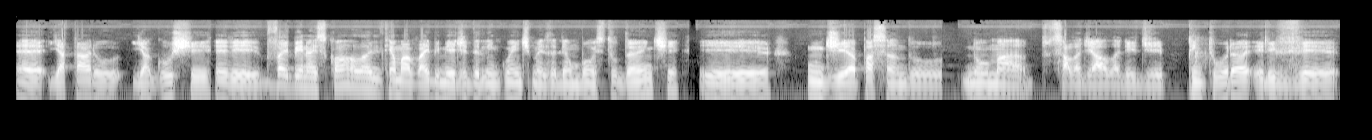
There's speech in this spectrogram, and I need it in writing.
é, Yataru Yaguchi, ele vai bem na escola, ele tem uma vibe meio de delinquente, mas ele é um bom estudante. E um dia passando numa sala de aula ali de pintura, ele vê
